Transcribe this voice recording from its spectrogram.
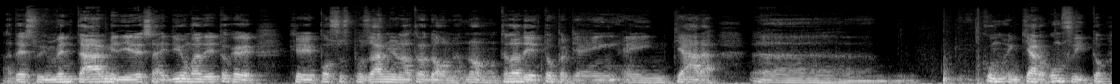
adesso inventarmi e dire, sai, Dio mi ha detto che, che, posso sposarmi un'altra donna. No, non te l'ha detto perché è in, è in chiara eh, in chiaro conflitto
